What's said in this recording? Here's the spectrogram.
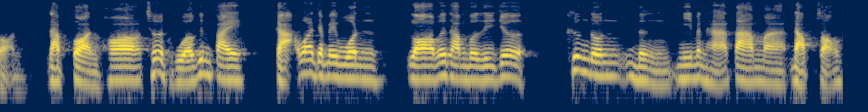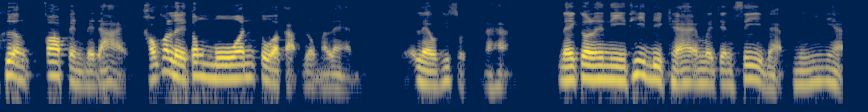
ก่อน ดับก่อนพอเชิดหัวขึ้นไป กะว่าจะไปวนรอเพื่อทำโปรซีเจอร์เครื่องยนหนึ่งมีปัญหาตามมาดับสองเครื่องก็เป็นไปได้ เขาก็เลยต้องม้วนตัวกลับลงมาแลนด์ เร็วที่สุดนะฮะในกรณีที่ declare emergency แบบนี้เนี่ย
